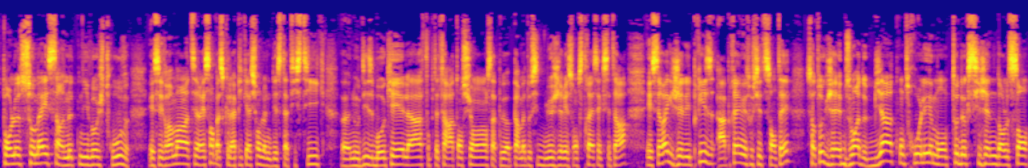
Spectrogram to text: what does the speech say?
pour le sommeil, c'est un autre niveau, je trouve, et c'est vraiment intéressant parce que l'application donne des statistiques, euh, nous disent bon ok là, faut peut-être faire attention, ça peut permettre aussi de mieux gérer son stress, etc. Et c'est vrai que j'ai les prises après mes soucis de santé, surtout que j'avais besoin de bien contrôler mon taux d'oxygène dans le sang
